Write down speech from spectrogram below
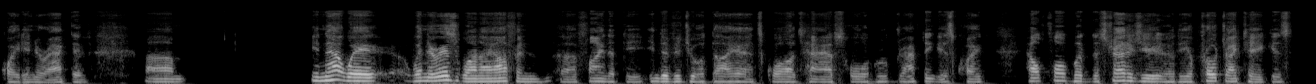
quite interactive. Um, in that way, when there is one, I often uh, find that the individual dyads, quads, halves, whole group drafting is quite helpful, but the strategy, or the approach I take is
